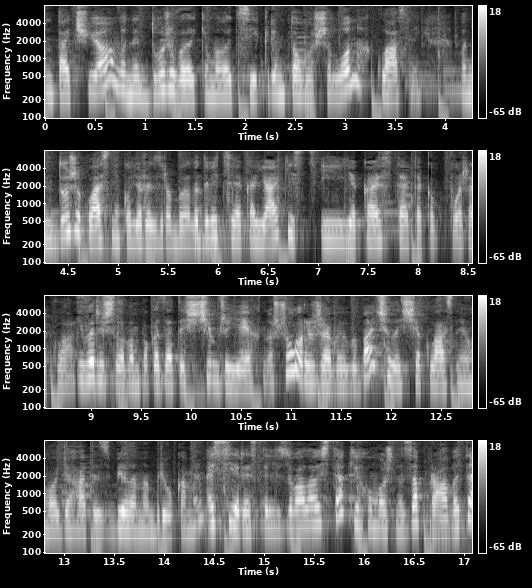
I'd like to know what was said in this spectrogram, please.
Untouch.ua. Вони дуже великі молодці. Крім того, що лонг класний. Вони дуже класні кольори зробили. Подивіться, яка якість і яка естетика, боже клас. І вирішила вам показати, з чим же я їх ношу. Рожевий ви бачили, ще класно його одягати з білими брюками. А сірий стилізувала ось так, його можна заправити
